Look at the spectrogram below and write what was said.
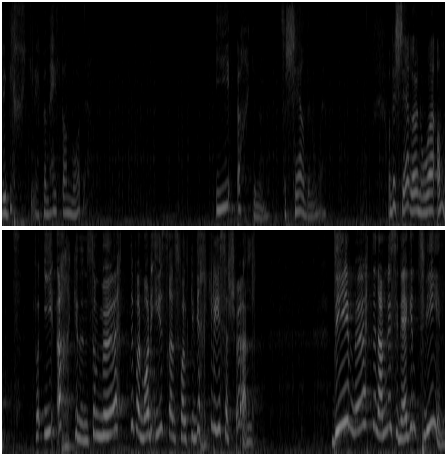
blir virkelig på en helt annen måte. i ørkenen så skjer det noe. Og det skjer òg noe annet. For i ørkenen så møter på en måte israelsfolket virkelig i seg sjøl. De møter nemlig sin egen tvil.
